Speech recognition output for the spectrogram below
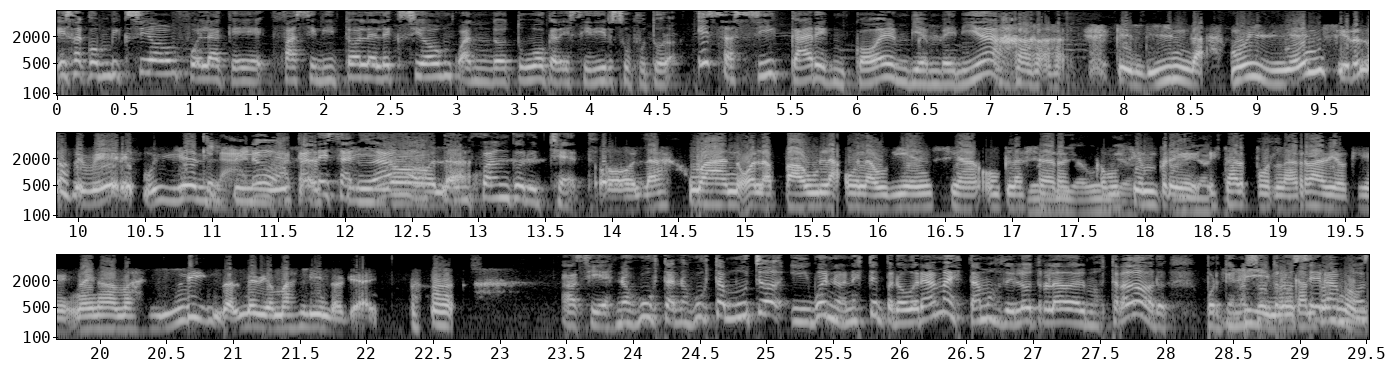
esa convicción fue la que facilitó la elección cuando tuvo que decidir su futuro. ¿Es así, Karen Cohen? Bienvenida. Qué linda. Muy bien, hicieron los deberes, muy bien. Claro, Sí, acá te así, saludamos hola. con Juan Coruchet. Hola Juan, hola Paula, hola audiencia, un placer, Buen día, buen como día. siempre, estar por la radio, que no hay nada más lindo, el medio más lindo que hay. Así es, nos gusta, nos gusta mucho y bueno, en este programa estamos del otro lado del mostrador, porque Sí, nosotros éramos,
